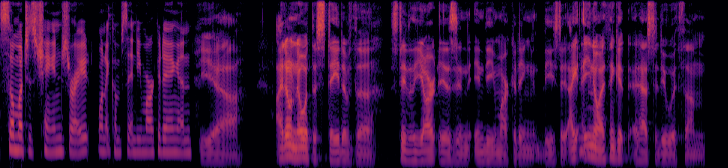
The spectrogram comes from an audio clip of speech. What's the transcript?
so much has changed, right? When it comes to indie marketing and Yeah, I don't know what the state of the state of the art is in indie marketing these days. I, you know, I think it, it has to do with um,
